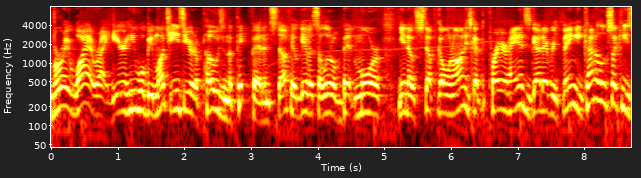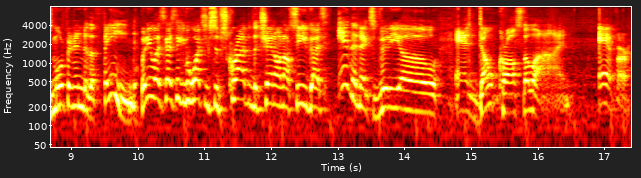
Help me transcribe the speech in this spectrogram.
Bray Wyatt right here. He will be much easier to pose in the pic fed and stuff. He'll give us a little bit more, you know, stuff going on. He's got the prayer hands. He's got everything. He kind of looks like he's morphing into the Fiend. But anyways, guys, thank you for watching. Subscribe to the channel, and I'll see you guys in the next video. And don't cross the line. Ever.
